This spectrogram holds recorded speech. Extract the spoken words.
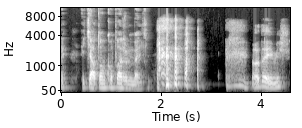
İki atom koparırım belki. o da iyiymiş.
